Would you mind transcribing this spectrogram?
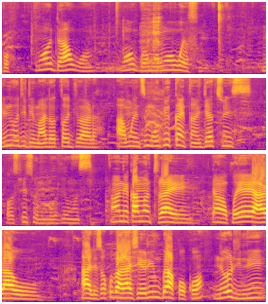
bọ̀. Wọ́n wọ̀ wọ́n ó gbọ́mọ wọ́n wẹ̀ fún mi ní òdìdí màá lọ tọ́jú ara. Àwọn èyí tí mo bí kàn ìtàn jẹ́ twins. Hospital ni mo bí wọn sí. wọ́n ní ká mọ̀ try. Ẹ̀wọ̀n pé ara o a lè sọ pé bára ṣe rí ńgbà àkọ́kọ́ ni ó rí ní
